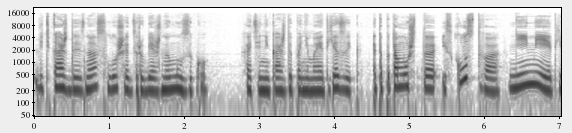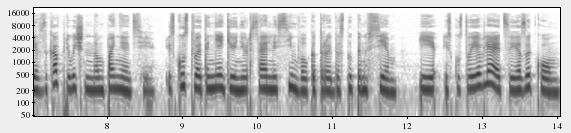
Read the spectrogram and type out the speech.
Ведь каждый из нас слушает зарубежную музыку, хотя не каждый понимает язык. Это потому что искусство не имеет языка в привычном нам понятии. Искусство — это некий универсальный символ, который доступен всем. И искусство является языком,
